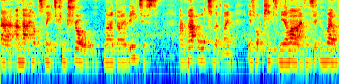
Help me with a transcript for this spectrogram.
Uh, and that helps me to control my diabetes. And that ultimately is what keeps me alive and fit and well.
